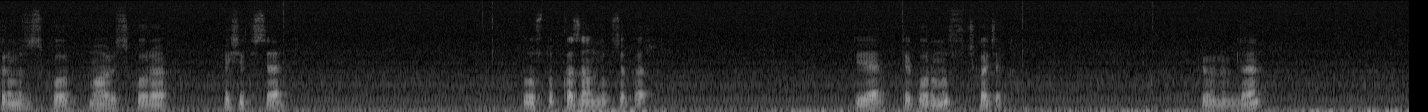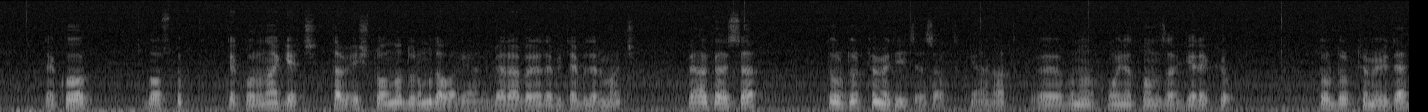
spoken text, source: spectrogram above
Kırmızı skor, mavi skora eşit ise dostluk kazandı bu sefer diye dekorumuz çıkacak. Görünümden dekor dostluk dekoruna geç. Tabi eşit olma durumu da var yani. Berabere de bitebilir maç. Ve arkadaşlar durdur tümü diyeceğiz artık. Yani artık e, bunu oynatmamıza gerek yok. Durdur tümüyü de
